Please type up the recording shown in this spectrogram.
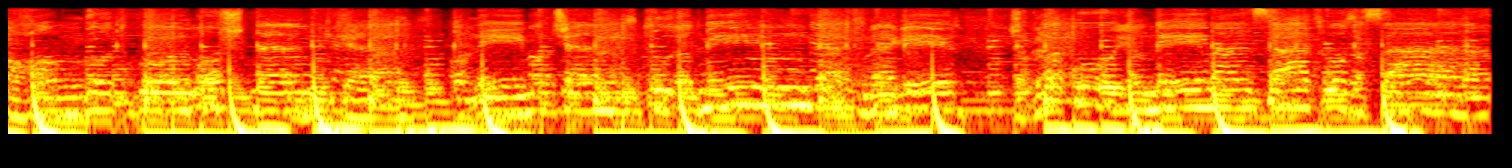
A hangodból most nem kell. A néma csend, tudod mindent megér. Csak rapoljon némán szádhoz a szám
